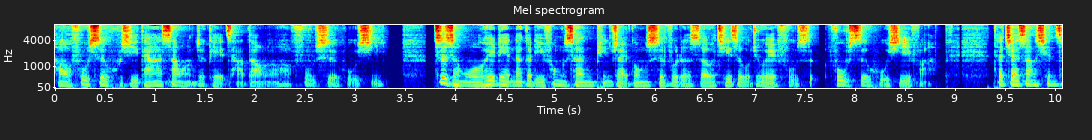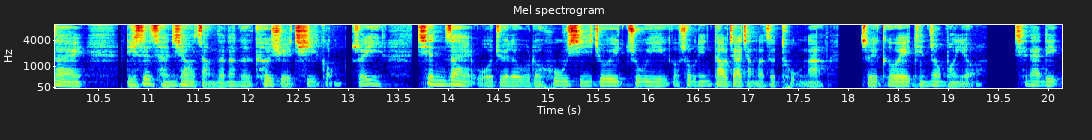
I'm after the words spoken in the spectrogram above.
好腹式呼吸，大家上网就可以查到了。腹式呼吸，自从我会练那个李凤山平甩功师傅的时候，其实我就会腹式腹式呼吸法。再加上现在李世成校长的那个科学气功，所以现在我觉得我的呼吸就会注意，说不定道家讲的是吐纳。所以各位听众朋友，现在你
